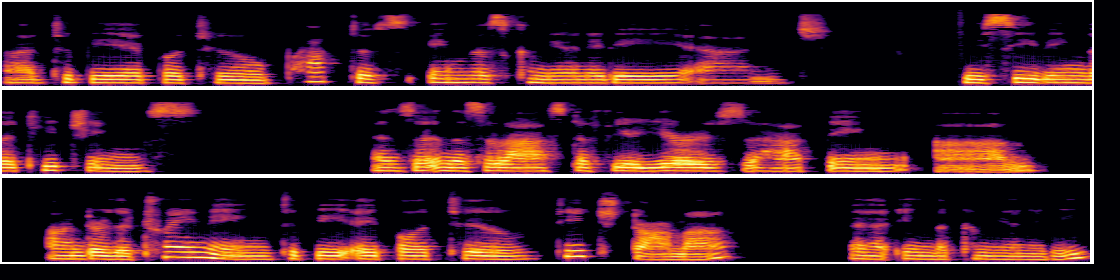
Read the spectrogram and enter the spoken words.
uh, to be able to practice in this community and receiving the teachings. And so in this last few years, I have been um, under the training to be able to teach Dharma uh, in the community.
